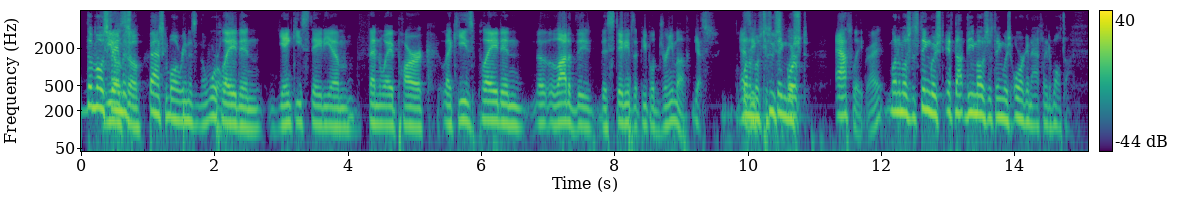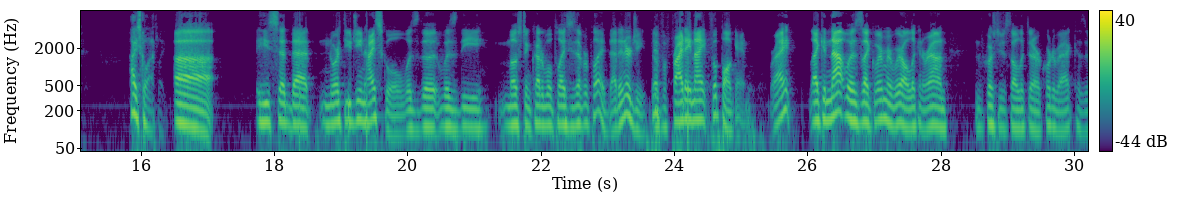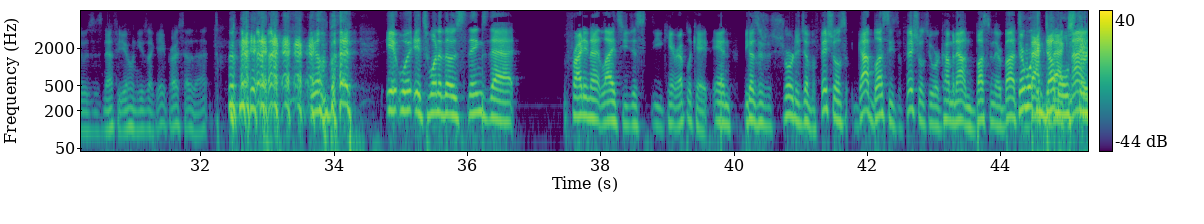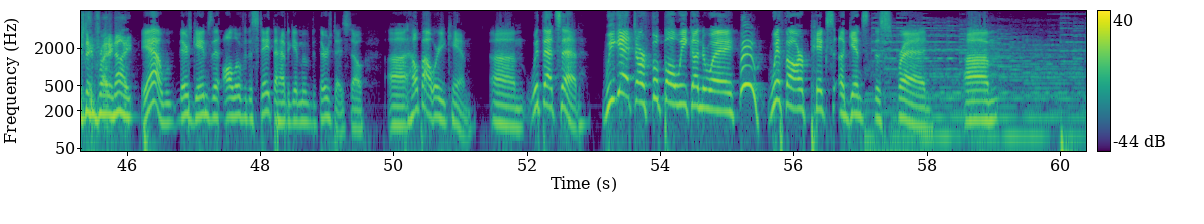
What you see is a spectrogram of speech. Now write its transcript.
the most he famous basketball arenas in the world. played in Yankee Stadium, Fenway Park. Like he's played in the, a lot of the, the stadiums that people dream of. Yes, As one of the most distinguished athlete, right? one of the most distinguished, if not the most distinguished, Oregon athlete of all time. High school athlete. Uh, he said that North Eugene High School was the was the most incredible place he's ever played. That energy of a Friday night football game, right? Like, and that was like, remember we were all looking around. And of course, we just all looked at our quarterback because it was his nephew, and he was like, "Hey, probably out of that." you know, but it w- it's one of those things that Friday Night Lights you just you can't replicate, and because there's a shortage of officials, God bless these officials who are coming out and busting their butts. They're working doubles. Thursday and Friday night. Yeah, w- there's games that all over the state that have to get moved to Thursdays. So uh, help out where you can. Um, with that said, we get our football week underway with our picks against the spread. Um,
